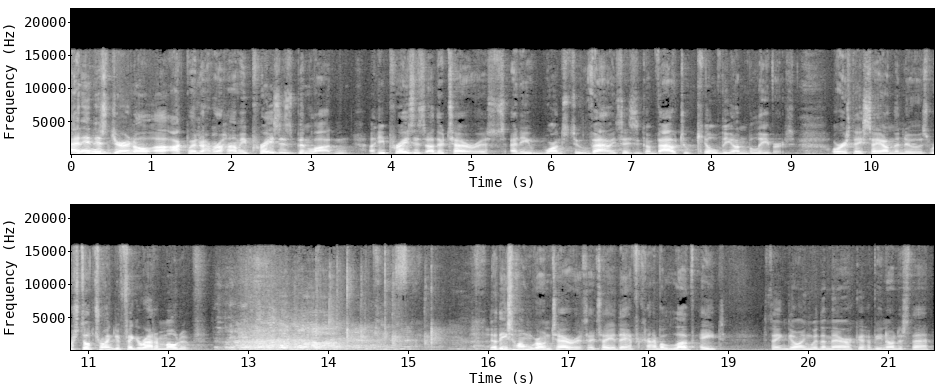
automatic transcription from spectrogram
And in his journal, uh, Ahmed Rahami praises bin Laden. Uh, he praises other terrorists, and he wants to vow, he says he's going to vow to kill the unbelievers. Or as they say on the news, we're still trying to figure out a motive. now, these homegrown terrorists, I tell you, they have kind of a love hate thing going with America. Have you noticed that?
